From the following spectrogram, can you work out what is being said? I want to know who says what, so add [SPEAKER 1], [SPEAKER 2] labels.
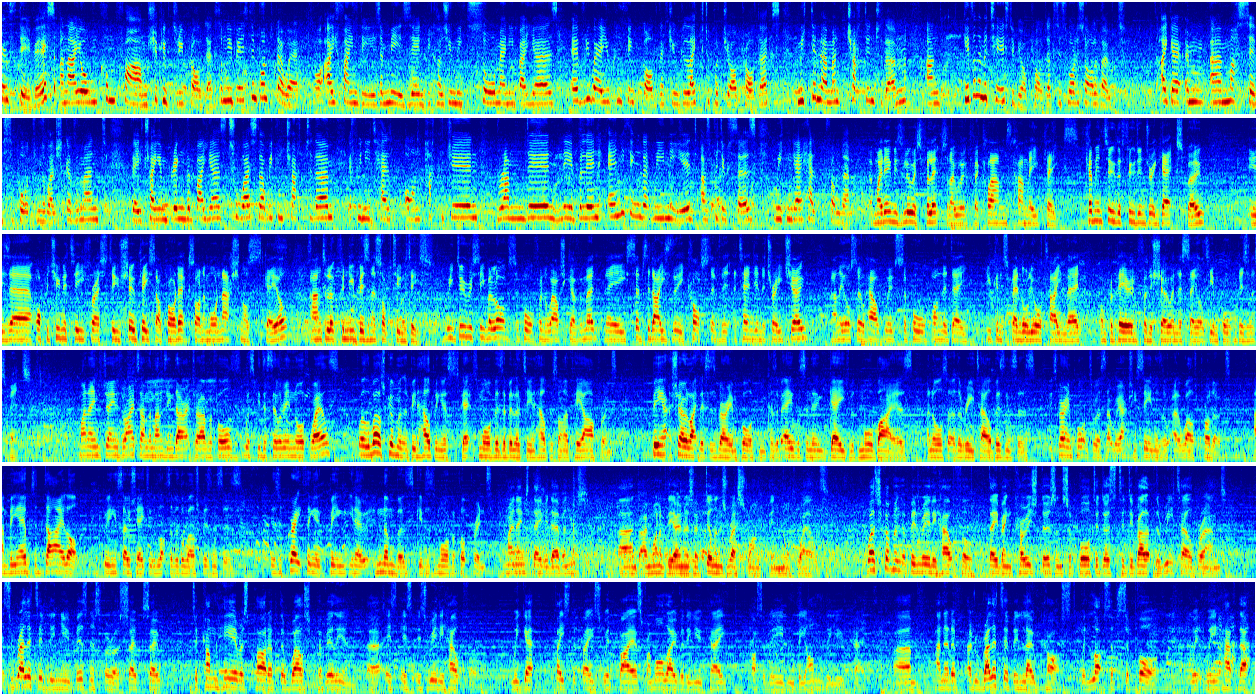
[SPEAKER 1] Ruth Davis and I own Cum Farm charcuterie products and we're based in Pontedewe. Oh, I find these amazing because you meet so many buyers. Everywhere you can think of that you'd like to put your products, meeting them and chatting to them and giving them a taste of your products is what it's all about. I get a, a massive support from the Welsh Government. They try and bring the buyers to us so that we can chat to them if we need help on packaging, branding, labelling, anything that we need as producers, we can get help from them.
[SPEAKER 2] Uh, my name is Lewis Phillips and I work for Clams Handmade Cakes. Coming to the Food and Drink Expo, is an opportunity for us to showcase our products on a more national scale and to look for new business opportunities. We do receive a lot of support from the Welsh Government. They subsidise the cost of the, attending the trade show and they also help with support on the day. You can spend all your time then on preparing for the show and the sales, the important business bits.
[SPEAKER 3] My name's James Wright, I'm the Managing Director of Aber Falls Whisky Distillery in North Wales. Well, the Welsh Government have been helping us get more visibility and help us on a PR front. Being at a show like this is very important because it enables us to engage with more buyers and also other retail businesses. It's very important to us that we're actually seen as a, Welsh product and being able to dial up being associated with lots of other Welsh businesses is a great thing of being, you know, numbers gives us more of a footprint.
[SPEAKER 4] My name's David Evans and I'm one of the owners of Dylan's Restaurant in North Wales. Welsh Government have been really helpful. They've encouraged us and supported us to develop the retail brand it's a relatively new business for us, so, so to come here as part of the Welsh Pavilion uh, is, is, is really helpful. We get face-to-face -face with buyers from all over the UK, possibly even beyond the UK, um, and at a, at a relatively low cost, with lots of support, we, we have that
